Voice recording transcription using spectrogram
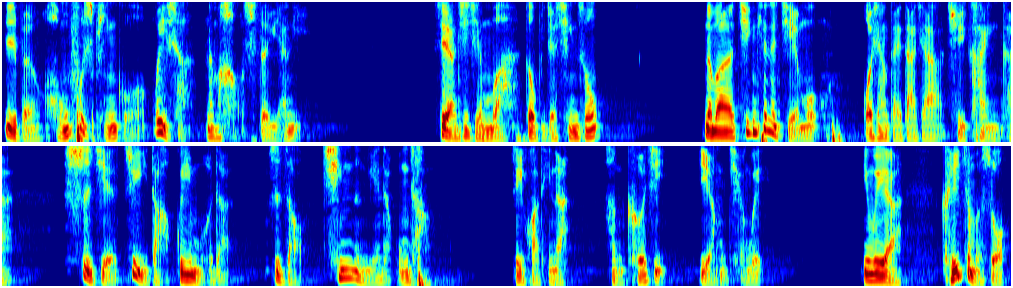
日本红富士苹果为啥那么好吃的原理。这两期节目啊都比较轻松。那么今天的节目，我想带大家去看一看世界最大规模的制造氢能源的工厂。这个话题呢很科技也很前卫，因为啊可以这么说。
